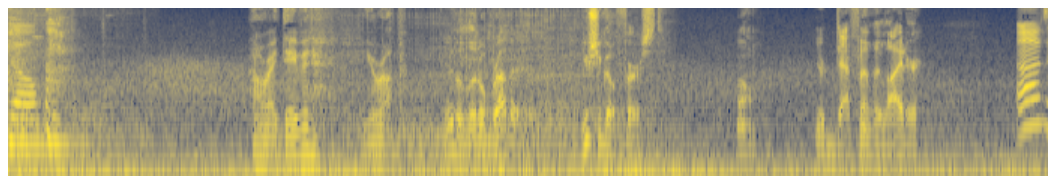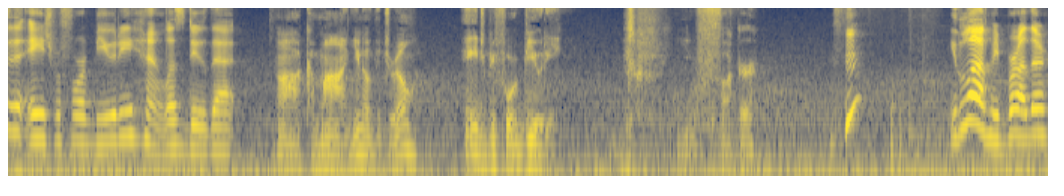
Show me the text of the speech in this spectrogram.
You go. All right, David, you're up. You're the little brother. You should go first. Oh, you're definitely lighter. Uh, the age before beauty. Let's do that. Ah, come on, you know the drill. Age before beauty. You fucker. You love me, brother.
